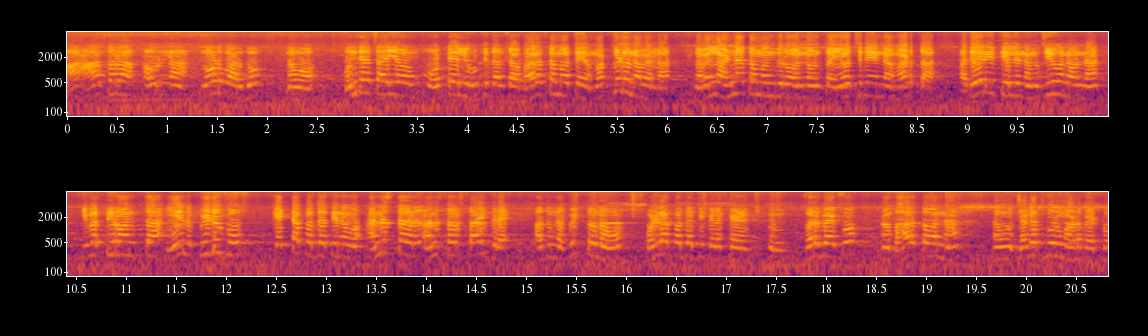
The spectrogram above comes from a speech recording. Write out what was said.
ಆ- ತರ ಅವ್ರನ್ನ ನೋಡಬಾರ್ದು. ನಾವು ಒಂದೇ ತಾಯಿಯ ಹೊಟ್ಟೆಯಲ್ಲಿ ಹುಟ್ಟಿದಂತ ಭಾರತ ಮಾತೆಯ ಮಕ್ಕಳು ನಾವೆಲ್ಲ ನಾವೆಲ್ಲ ಅಣ್ಣ ತಮ್ಮಂದಿರು ಅನ್ನುವಂತ ಯೋಚನೆಯನ್ನ ಮಾಡ್ತಾ ಅದೇ ರೀತಿಯಲ್ಲಿ ನಮ್ಮ ಜೀವನವನ್ನ ಇವತ್ತಿರುವಂತ ಏನು ಪಿಡುಗು ಕೆಟ್ಟ ಪದ್ಧತಿ ನಾವು ಅನಿಸ್ತಾ ಅನುಸರಿಸ್ತಾ ಇದ್ರೆ ಅದನ್ನ ಬಿಟ್ಟು ನಾವು ಒಳ್ಳೆ ಪದ್ಧತಿಗಳಿಗೆ ಬರಬೇಕು ನಾವು ಭಾರತವನ್ನ ನಾವು ಜಗದ್ಗುರು ಮಾಡಬೇಕು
